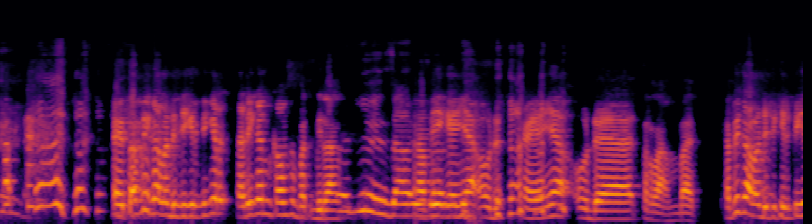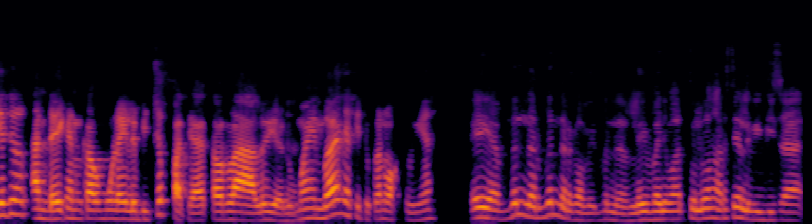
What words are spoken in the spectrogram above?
eh, tapi kalau dipikir-pikir, tadi kan kau sempat bilang, Aduh, tapi kayaknya udah kayaknya udah terlambat. Tapi kalau dipikir-pikir tuh, andaikan kau mulai lebih cepat ya tahun lalu ya, Ya. lumayan banyak itu kan waktunya. Iya, kok, Fit, bener. Lebih banyak waktu luang harusnya lebih bisa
